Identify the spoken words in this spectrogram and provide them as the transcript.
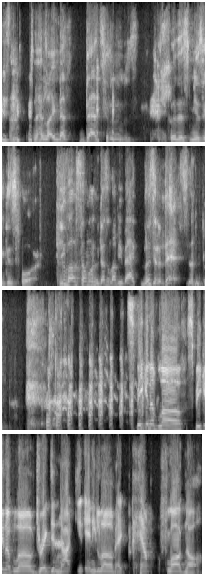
like that's that's who's who this music is for. You love someone who doesn't love you back? Listen to this. speaking of love, speaking of love, Drake did not get any love at Camp Flog Gnaw.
